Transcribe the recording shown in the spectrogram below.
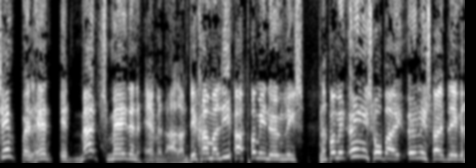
Simpelthen et match made in heaven, Allan. Det kommer lige op på min yndlings... Nå. På min yndlingsopera i yndlingsøjeblikket.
